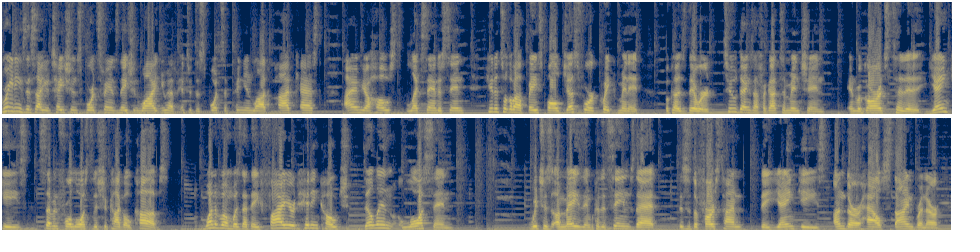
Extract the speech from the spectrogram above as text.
Greetings and salutations, sports fans nationwide. You have entered the Sports Opinion Log podcast. I am your host, Lex Anderson, here to talk about baseball just for a quick minute because there were two things I forgot to mention in regards to the Yankees' 7 4 loss to the Chicago Cubs. One of them was that they fired hitting coach Dylan Lawson, which is amazing because it seems that this is the first time the Yankees under Hal Steinbrenner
